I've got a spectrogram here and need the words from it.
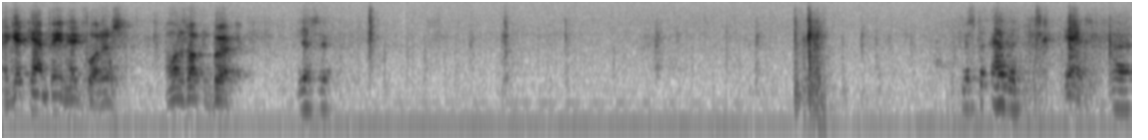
And get campaign headquarters. I want to talk to Burke. Yes, sir. Mr. Abbott, Yes, uh,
